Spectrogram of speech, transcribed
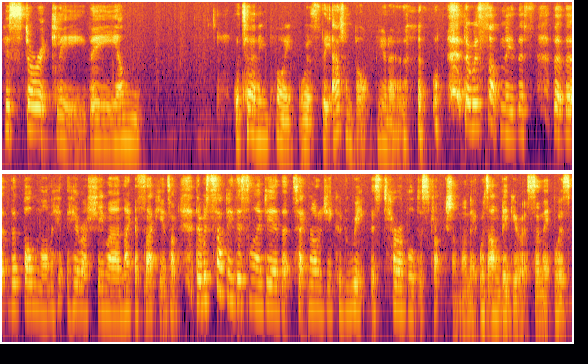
historically the um, the turning point was the atom bomb. You know, there was suddenly this the, the the bomb on Hiroshima Nagasaki and so on. There was suddenly this idea that technology could wreak this terrible destruction, and it was ambiguous and it was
